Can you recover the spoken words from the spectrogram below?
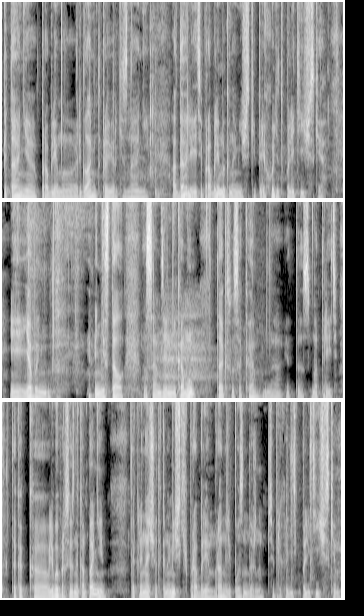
питания, проблема регламента проверки знаний. А далее эти проблемы экономические переходят в политические. И я бы не стал, на самом деле, никому так свысока на это смотреть. Так как э, в любой профсоюзной компании, так или иначе от экономических проблем, рано или поздно должно все приходить к политическим.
